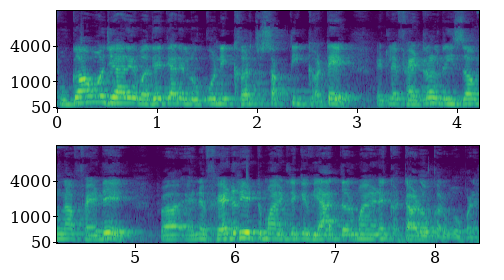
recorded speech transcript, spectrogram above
ફુગાવો જ્યારે વધે ત્યારે લોકોની ખર્ચ શક્તિ ઘટે. એટલે ફેડરલ રિઝર્વના ફેડે એને ફેડ રેટમાં એટલે કે વ્યાજ દરમાં એને ઘટાડો કરવો પડે.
